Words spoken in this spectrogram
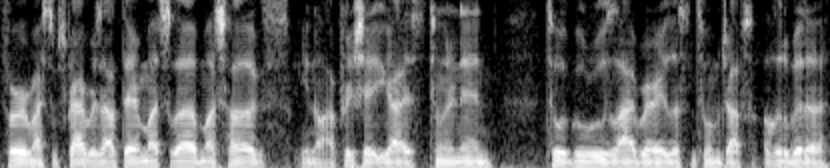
for my subscribers out there, much love, much hugs. You know, I appreciate you guys tuning in to a guru's library, listen to him drop a little bit of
